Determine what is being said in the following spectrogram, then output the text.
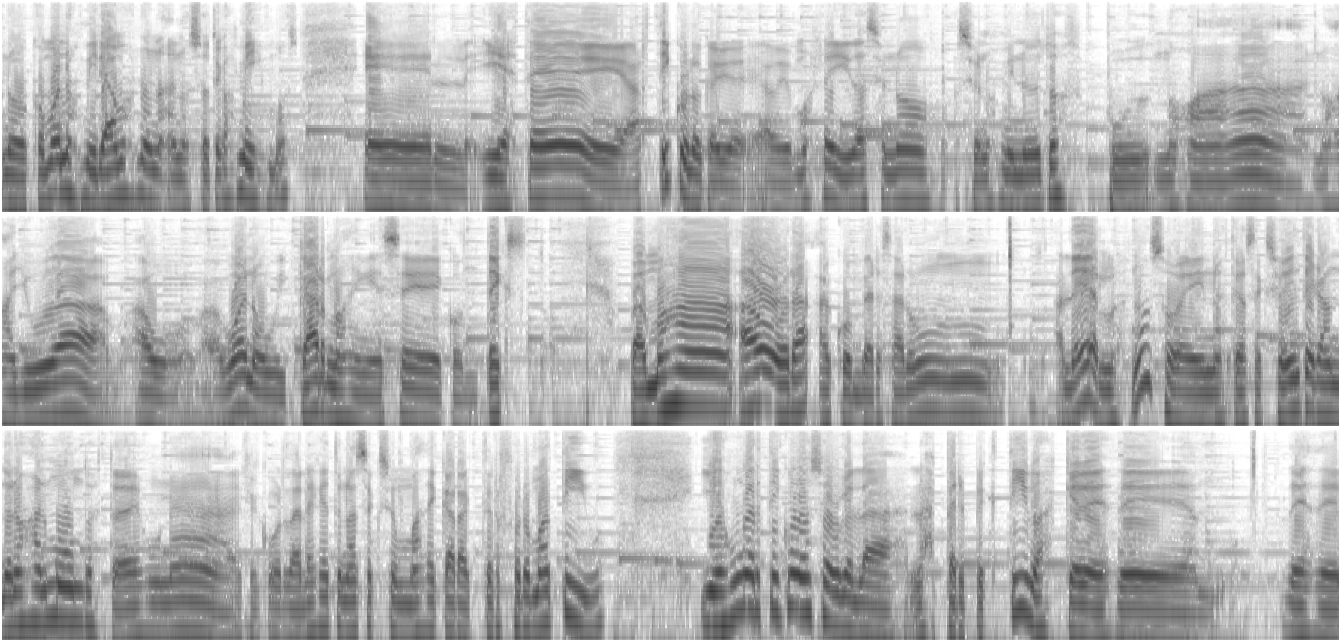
no, cómo nos miramos a nosotros mismos. y este artículo que habíamos leído hace unos, hace unos minutos nos, nos ayuda a, bueno, ubicarnos en ese contexto. Vamos a, ahora a conversar un, a leerlos, ¿no? Sobre nuestra sección Integrándonos al Mundo. Esta es una, recordarles que es una sección más de carácter formativo. Y es un artículo sobre las perspectivas que desde desde,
